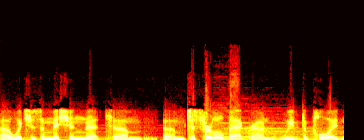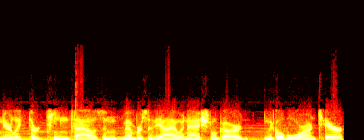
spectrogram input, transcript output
uh, which is a mission that, um, um, just for a little background, we've deployed nearly 13,000 members of the Iowa National Guard in the global war on terror.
